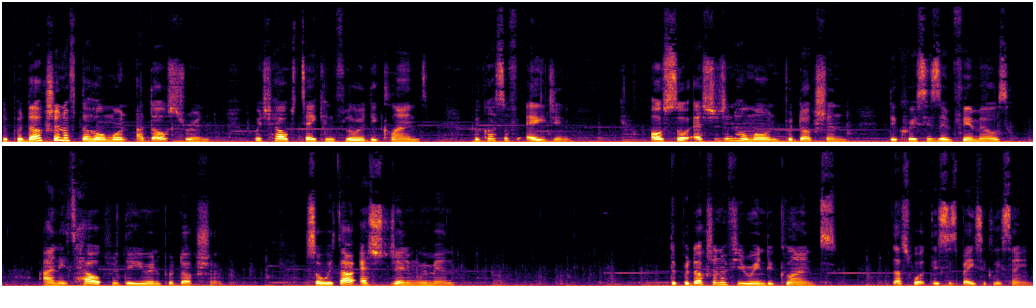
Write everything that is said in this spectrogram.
The production of the hormone aldosterone, which helps take in fluid, declines because of aging. Also, estrogen hormone production decreases in females and it helps with the urine production. So, without estrogen in women, the production of urine declines. That's what this is basically saying.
